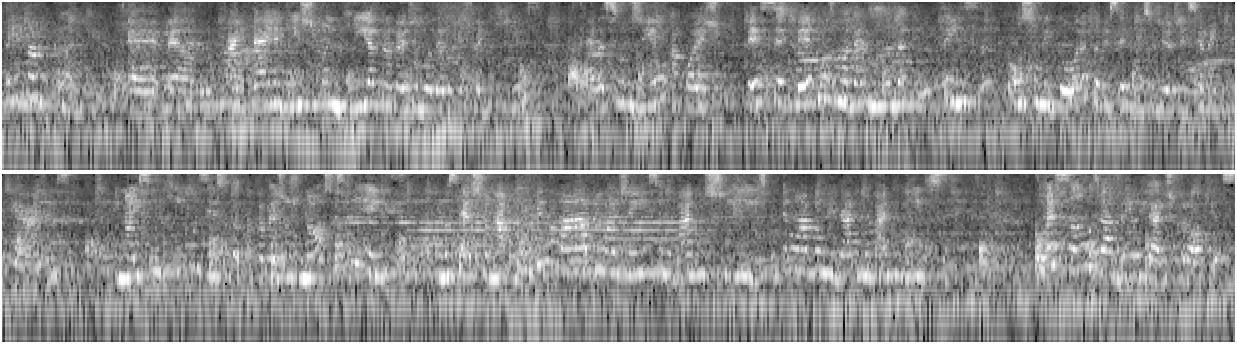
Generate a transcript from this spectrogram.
bem marcante, é, Leandro. A ideia de expandir através do modelo de ela surgiu após percebermos uma demanda intensa consumidora pelos serviços de agenciamento de viagens e nós sentimos isso através dos nossos clientes que nos questionavam por que não abre uma agência no bairro X, por que não abre uma unidade no bairro Y começamos a abrir unidades próprias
